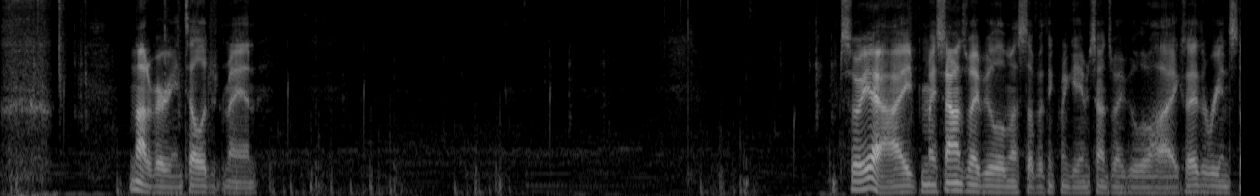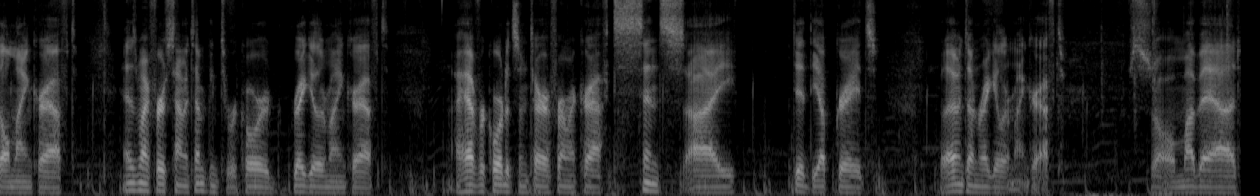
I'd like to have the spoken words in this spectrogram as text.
Not a very intelligent man. So yeah, I my sounds might be a little messed up. I think my game sounds might be a little high because I had to reinstall Minecraft. And this is my first time attempting to record regular Minecraft. I have recorded some Terra Firma Craft since I did the upgrades, but I haven't done regular Minecraft. So my bad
